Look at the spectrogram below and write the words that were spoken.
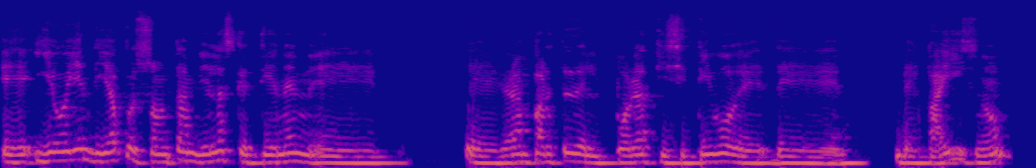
eh, y hoy en día pues son también las que tienen eh, gran parte del poder adquisitivo de, del país, ¿no?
